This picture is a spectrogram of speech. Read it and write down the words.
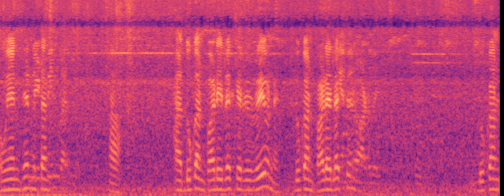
હું એમ છે ને તને હા. આ દુકાન ભાડે લખેલું રહ્યું ને દુકાન ભાડે લખ્યું ને. દુકાન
